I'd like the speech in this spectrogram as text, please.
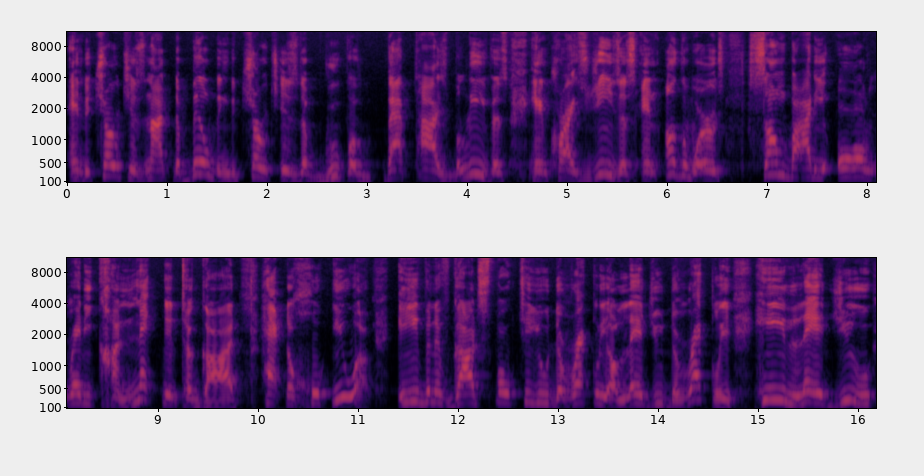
And the church is not the building, the church is the group of baptized believers in Christ Jesus. In other words, somebody already connected to God had to hook you up. Even if God spoke to you directly or led you directly, He led you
